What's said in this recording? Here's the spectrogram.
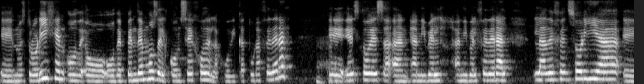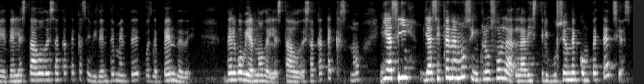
eh, nuestro origen o, dependemos del Consejo de la Judicatura Federal. esto es a, nivel, a nivel federal. La Defensoría eh, del Estado de Zacatecas, evidentemente, pues depende de, del gobierno del Estado de Zacatecas, ¿no? Y así, y así tenemos incluso la, distribución de competencias,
